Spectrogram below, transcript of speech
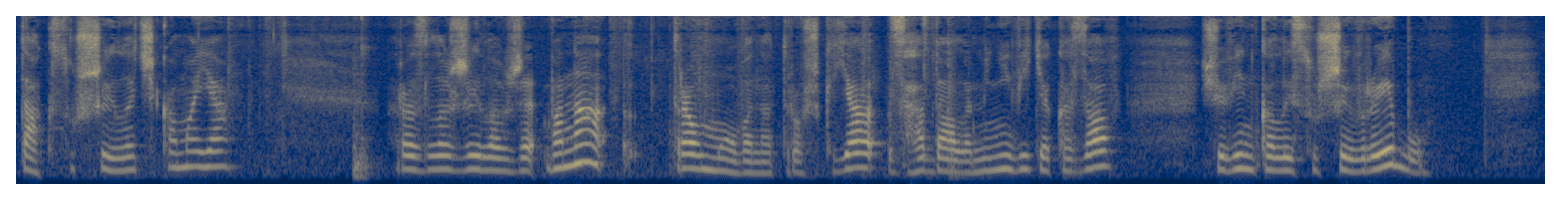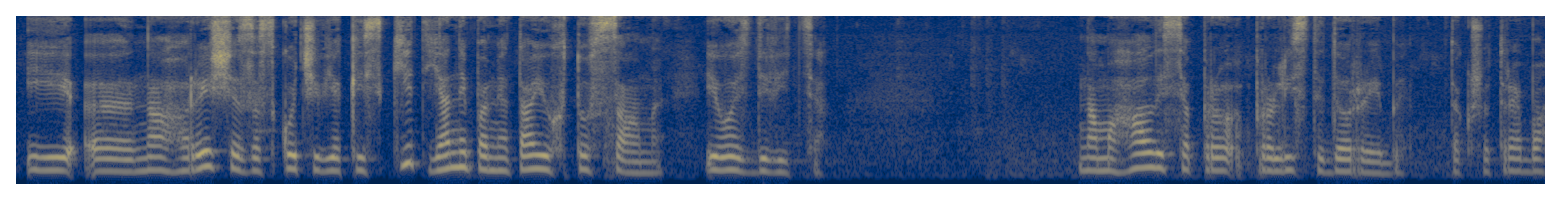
Так, сушилочка моя. Розложила вже. Вона травмована трошки. Я згадала, мені Вітя казав, що він коли сушив рибу, і е, на горище заскочив якийсь кіт, я не пам'ятаю, хто саме. І ось дивіться. Намагалися про, пролізти до риби. Так що треба,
